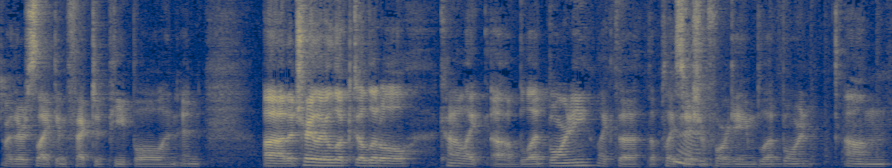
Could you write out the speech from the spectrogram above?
where there's like infected people, and and uh, the trailer looked a little kind of like uh, Bloodborne, like the the PlayStation 4 game Bloodborne. Um,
